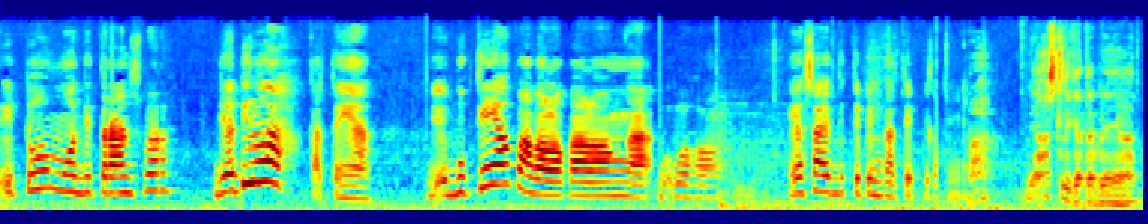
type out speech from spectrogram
itu mau ditransfer jadilah katanya. Ya, buktinya apa kalau kalau nggak bohong? Ya saya ditipin KTP katanya. Hah? Ini asli KTP-nya kan?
